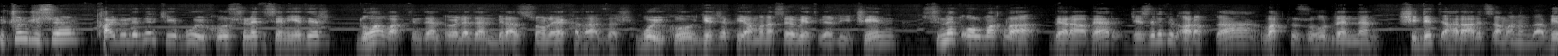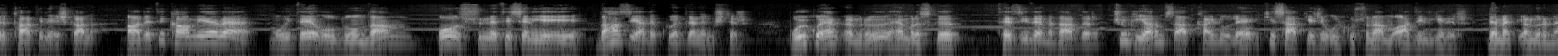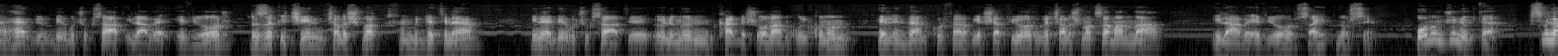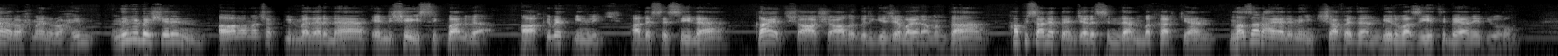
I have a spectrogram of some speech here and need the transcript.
Üçüncüsü kaylüledir ki bu uyku sünnet-i seniyedir. Duha vaktinden öğleden biraz sonraya kadardır. Bu uyku gece kıyamına sebebiyet verdiği için sünnet olmakla beraber Ceziretül Arap'ta vaktu zuhur denilen şiddetli hararet zamanında bir tatil eşgal adeti kavmiye ve muhiteye olduğundan o sünneti seniyeyi daha ziyade kuvvetlendirmiştir. Bu uyku hem ömrü hem rızkı tezide medardır. Çünkü yarım saat kaylule iki saat gece uykusuna muadil gelir. Demek ömrüne her gün bir buçuk saat ilave ediyor. Rızık için çalışmak müddetine yine bir buçuk saati ölümün kardeşi olan uykunun elinden kurtarıp yaşatıyor ve çalışmak zamanla ilave ediyor Said Nursi. 10. nükte Bismillahirrahmanirrahim. Nevi Beşer'in ağlanacak gülmelerine endişe istikbal ve akıbet binlik adesesiyle gayet şaşalı bir gece bayramında hapishane penceresinden bakarken nazar hayalime inkişaf eden bir vaziyeti beyan ediyorum.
